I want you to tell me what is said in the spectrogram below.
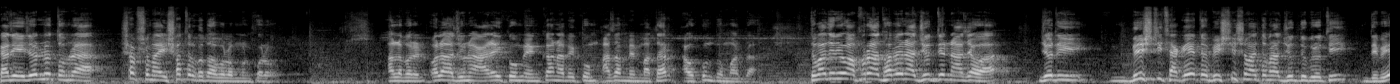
কাজে এই জন্য তোমরা সবসময় সতর্কতা অবলম্বন করো। আল্লাহ বলেন, ওলা জুনা আলাইকুম এঙ্কান আবেকুম আজাম মেম মেম্মাতার আউকুম তোমাদ্দা তোমাদের অপরাধ হবে না যুদ্ধে না যাওয়া। যদি বৃষ্টি থাকে, তো বৃষ্টির সময় তোমরা যুদ্ধবিরতি দেবে।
